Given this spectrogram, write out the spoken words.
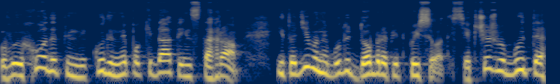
виходити, нікуди не покидати інстаграм. І тоді вони будуть добре підписуватися. Якщо ж ви будете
